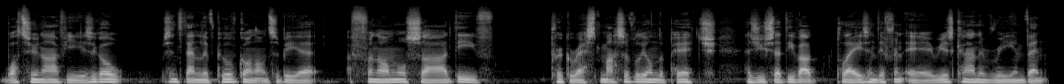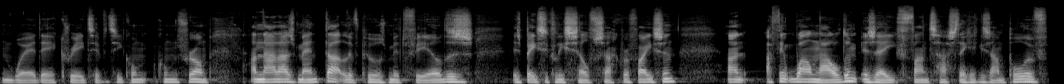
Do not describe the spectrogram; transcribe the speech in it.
what two and a half years ago. Since then, Liverpool have gone on to be a, a phenomenal side. They've progressed massively on the pitch. As you said, they've had players in different areas, kind of reinventing where their creativity come, comes from, and that has meant that Liverpool's midfield is is basically self-sacrificing. And I think Wijnaldum is a fantastic example of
